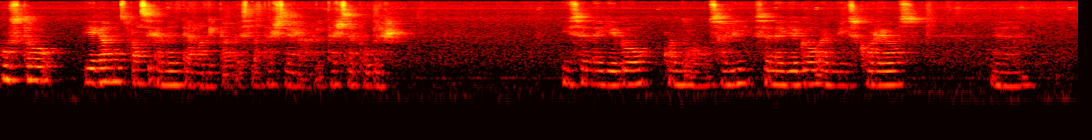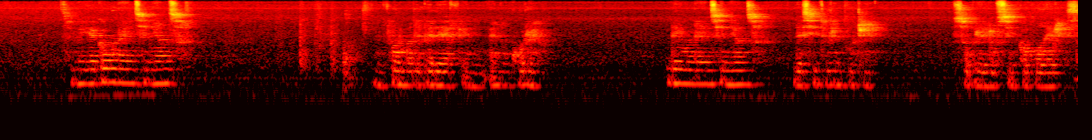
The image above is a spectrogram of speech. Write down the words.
justo llegamos básicamente a la mitad, es la tercera, el tercer poder. Y se me llegó, cuando salí, se me llegó en mis correos, eh, se me llegó una enseñanza en forma de PDF en, un correo, de una enseñanza de Situ Rinpoche sobre los cinco poderes.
